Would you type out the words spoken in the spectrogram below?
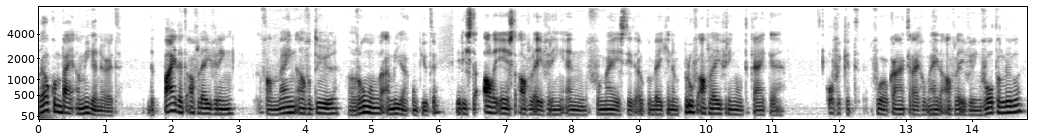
Welkom bij Amiga Nerd, de pilot-aflevering van mijn avonturen rondom de Amiga computer. Dit is de allereerste aflevering en voor mij is dit ook een beetje een proefaflevering om te kijken of ik het voor elkaar krijg om een hele aflevering vol te lullen.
